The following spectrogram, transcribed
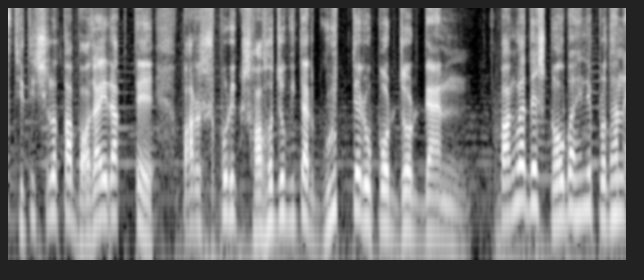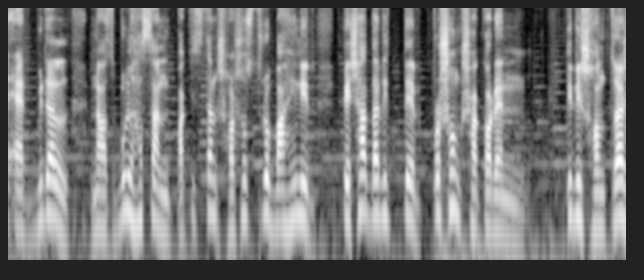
স্থিতিশীলতা বজায় রাখতে পারস্পরিক সহযোগিতার গুরুত্বের উপর জোর দেন। বাংলাদেশ নৌবাহিনী প্রধান অ্যাডমিরাল নাজবুল হাসান পাকিস্তান সশস্ত্র বাহিনীর পেশাদারিত্বের প্রশংসা করেন। তিনি সন্ত্রাস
